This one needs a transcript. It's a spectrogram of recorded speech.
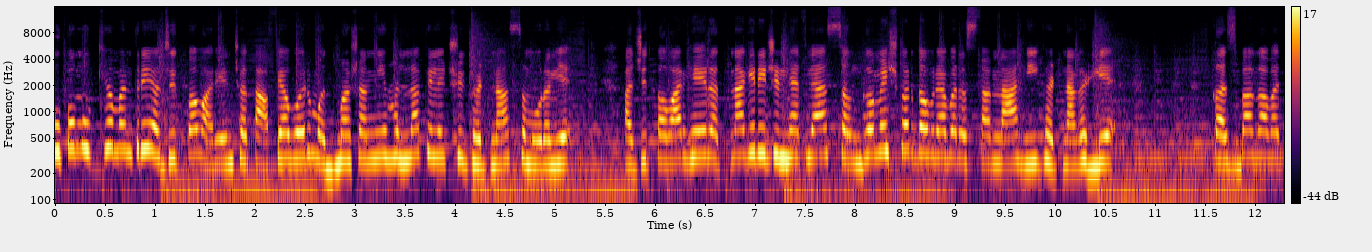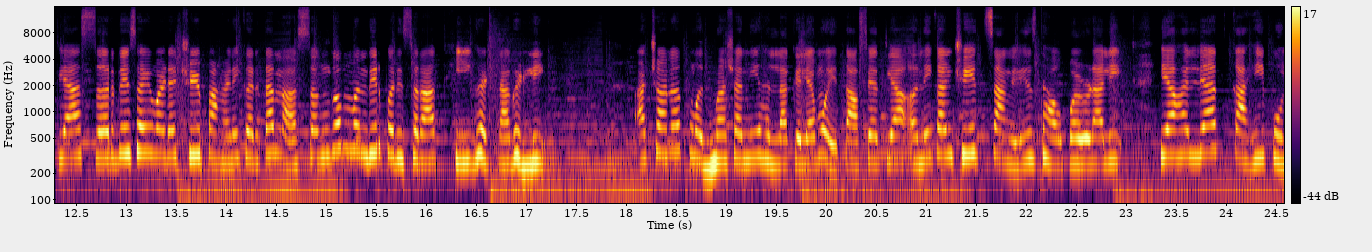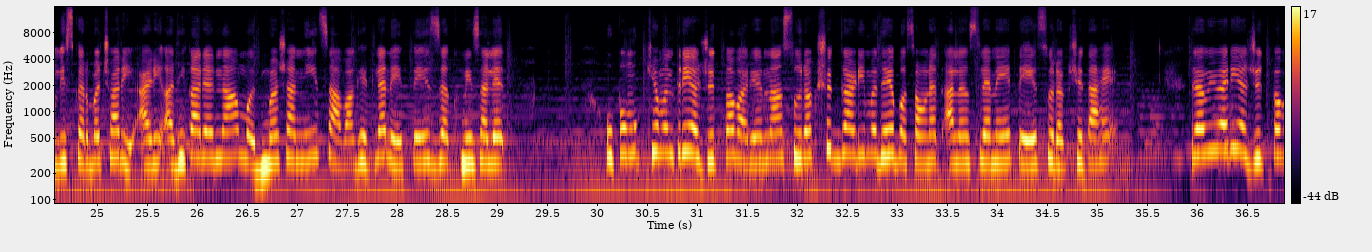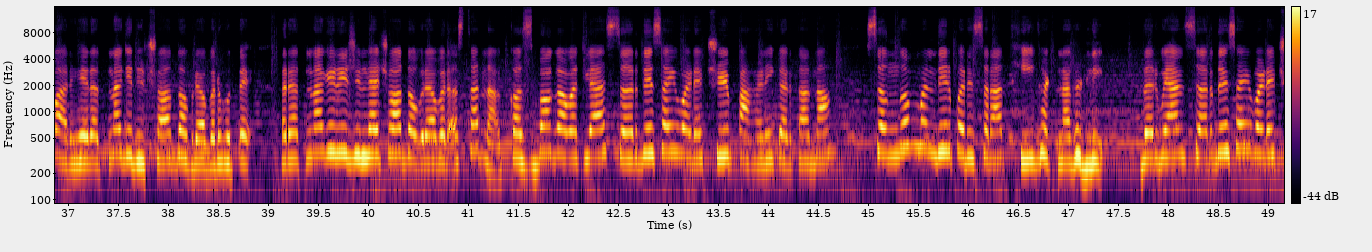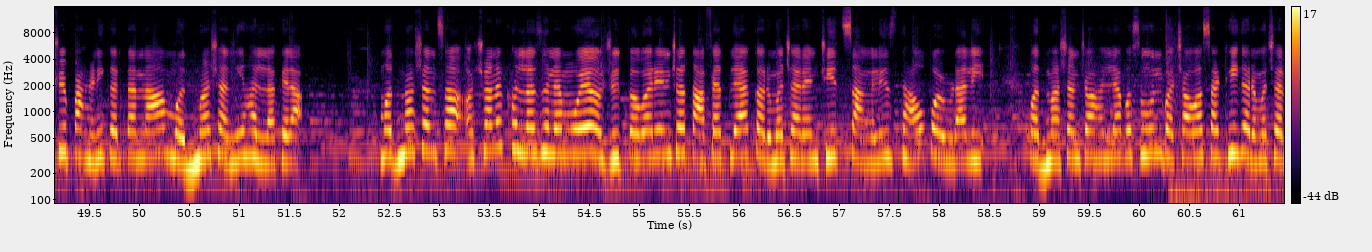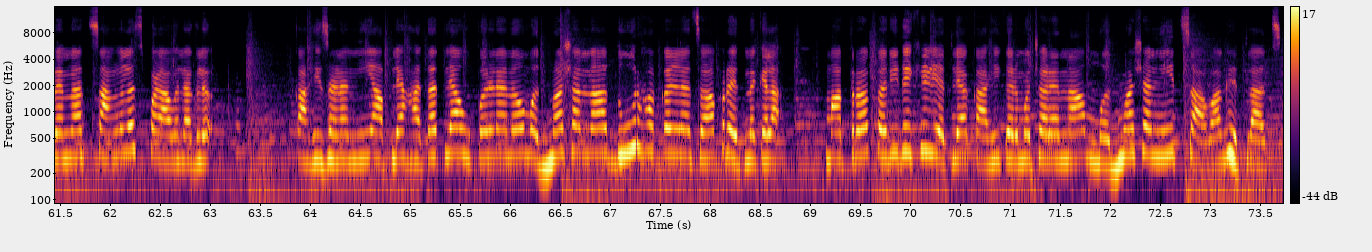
उपमुख्यमंत्री अजित पवार यांच्या ताफ्यावर मधमाशांनी हल्ला केल्याची घटना समोर आली आहे. अजित पवार हे रत्नागिरी जिल्ह्यातल्या संगमेश्वर दौऱ्यावर असताना ही घटना घडली आहे. कसबा गावातल्या सरदेसाई वाड्याची पाहणी करताना संगम मंदिर परिसरात ही घटना घडली. अचानक मधमाशांनी हल्ला केल्यामुळे ताफ्यातल्या अनेकांची चांगलीच धावपळ उडाली या हल्ल्यात काही पोलीस कर्मचारी आणि अधिकाऱ्यांना मधमाशांनी चावा घेतल्याने ते जखमी झालेत. उपमुख्यमंत्री अजित पवार यांना सुरक्षित गाडीमध्ये बसवण्यात आलं असल्याने ते सुरक्षित आहे. रविवारी अजित पवार हे रत्नागिरीच्या दौऱ्यावर होते. रत्नागिरी जिल्ह्याच्या दौऱ्यावर असताना कसबा गावातल्या सरदेसाई वाड्याची पाहणी करताना संगम मंदिर परिसरात ही घटना घडली. दरम्यान सरदेसाई वाड्याची पाहणी करताना मधमाशांनी हल्ला केला. मधमाशांचा अचानक हल्ला झाल्यामुळे अजित पवार यांच्या ताफ्यातल्या कर्मचाऱ्यांची चांगलीच धाव उडाली मधमाशांच्या हल्ल्यापासून बचावासाठी कर्मचाऱ्यांना चांगलंच पळावं लागलं. काही जणांनी आपल्या हातातल्या उपरण्यानं मधमाशांना दूर हाकलण्याचा प्रयत्न केला. मात्र तरी देखील यातल्या काही कर्मचाऱ्यांना मधमाशांनी चावा घेतलाच.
